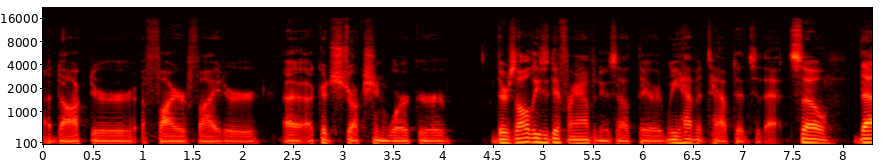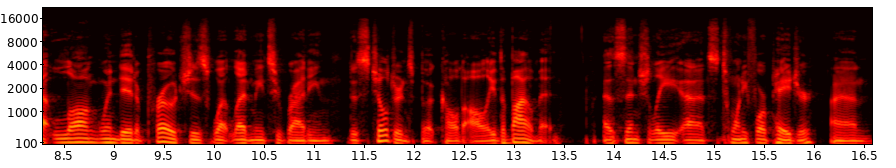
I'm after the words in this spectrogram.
a doctor a firefighter a, a construction worker. There's all these different avenues out there and we haven't tapped into that. So that long-winded approach is what led me to writing this children's book called ollie the biomed. Essentially uh, it's a 24 pager and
